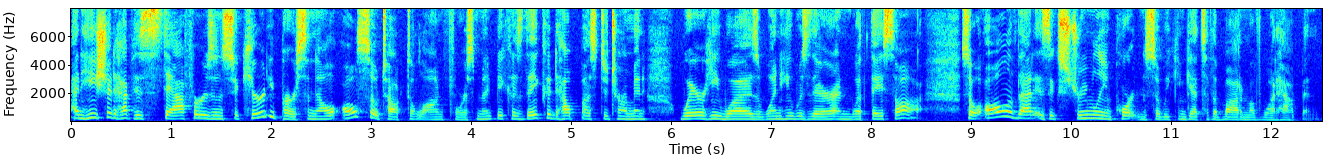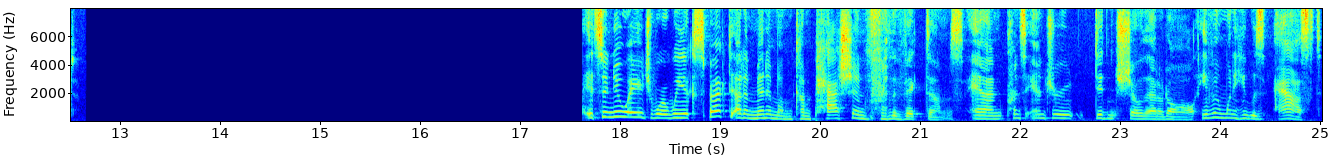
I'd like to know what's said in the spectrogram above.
And he should have his staffers and security personnel also talk to law enforcement because they could help us determine where he was, when he was there, and what they saw. So all of that is extremely important so we can get to the bottom of what happened. It's a new age where we expect, at a minimum, compassion for the victims. And Prince Andrew didn't show that at all. Even when he was asked,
